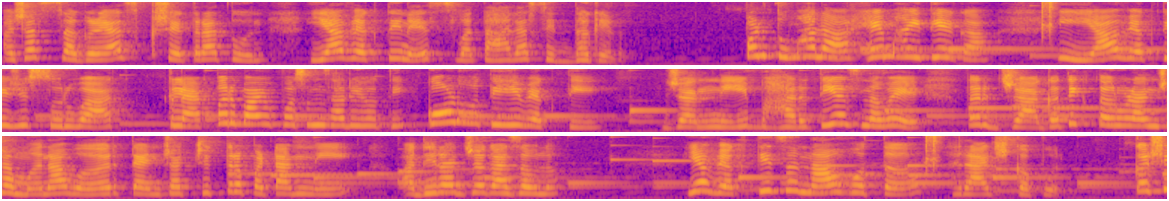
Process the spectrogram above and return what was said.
अशा सगळ्याच क्षेत्रातून या व्यक्तीने स्वतःला सिद्ध केलं. पण तुम्हाला हे माहिती आहे का की या व्यक्तीची सुरुवात क्लॅपर बायोपासून झाली होती. कोण होती ही व्यक्ती? ज्यांनी भारतीयच नव्हे तर जागतिक तरुणांच्या मनावर त्यांच्या चित्रपटांनी अधिराज्य गाजवलं. या व्यक्तीचं नाव होतं राज कपूर. कशी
